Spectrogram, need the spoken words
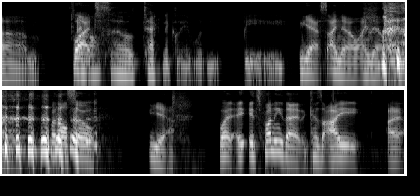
Um, to. And but also, technically, it wouldn't be. yes, I know, I know. but also, yeah. But it's funny that because I, I,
